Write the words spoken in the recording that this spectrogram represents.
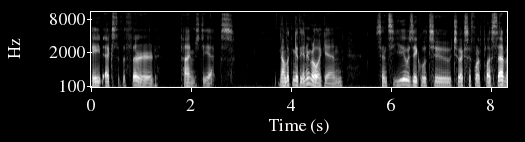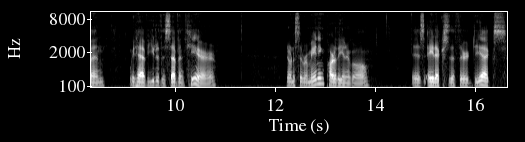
8x to the third times dx. Now looking at the integral again, since u is equal to 2x to the fourth plus 7, we'd have u to the seventh here. Notice the remaining part of the integral is 8x to the third dx,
